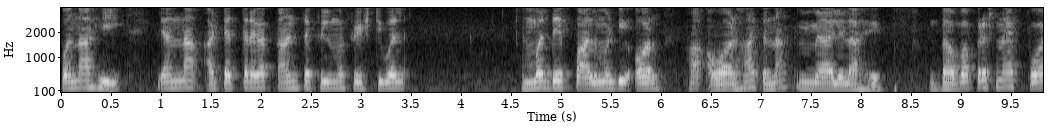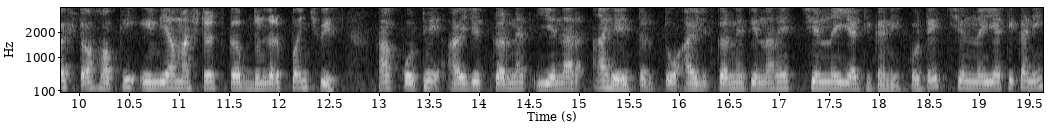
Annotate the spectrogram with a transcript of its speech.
पनाही यांना अठ्याहत्तराव्या कांस्य फिल्म फेस्टिवलमध्ये पालमडी ऑर हा अवॉर्ड हा त्यांना मिळालेला आहे. दहावा प्रश्न आहे first hockey India masters cup दोन हजार पंचवीस हा कोठे आयोजित करण्यात येणार आहे? तर तो आयोजित करण्यात येणार आहे चेन्नई या ठिकाणी. कोठे? चेन्नई या ठिकाणी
